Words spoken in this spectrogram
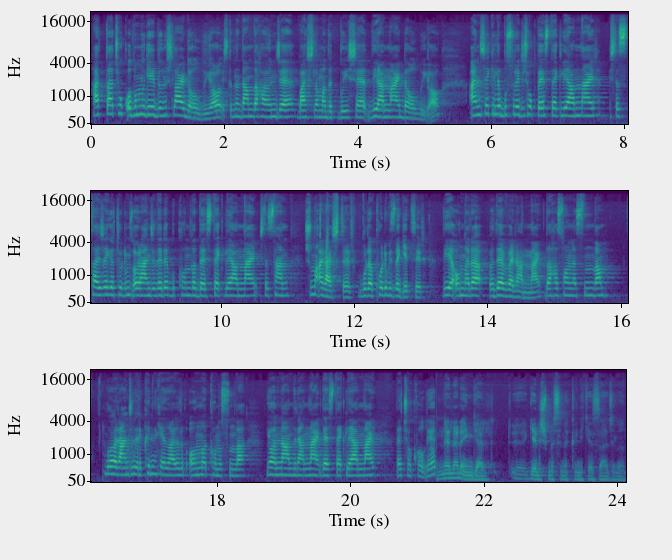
Hatta çok olumlu geri dönüşler de oluyor. İşte neden daha önce başlamadık bu işe diyenler de oluyor. Aynı şekilde bu süreci çok destekleyenler, işte staja götürdüğümüz öğrencileri bu konuda destekleyenler, işte sen şunu araştır, bu raporu bize getir diye onlara ödev verenler, daha sonrasında bu öğrencileri klinik eczacılık olma konusunda yönlendirenler, destekleyenler de çok oluyor. Neler engel e, gelişmesine klinik eczacılığın?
